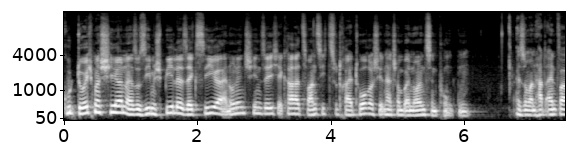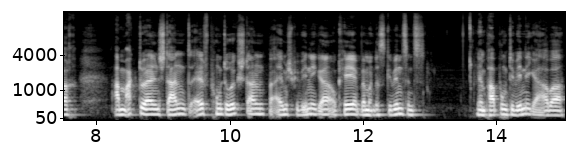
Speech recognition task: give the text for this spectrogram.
gut durchmarschieren, also sieben Spiele, sechs Siege, ein Unentschieden sehe ich hier gerade, 20 zu drei Tore, stehen halt schon bei 19 Punkten. Also man hat einfach am aktuellen Stand elf Punkte Rückstand, bei einem Spiel weniger. Okay, wenn man das gewinnt, sind es ein paar Punkte weniger, aber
